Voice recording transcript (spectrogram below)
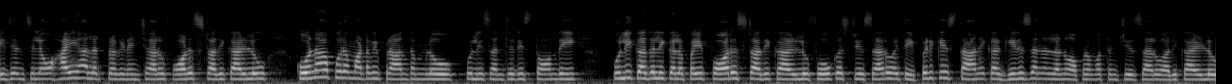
ఏజెన్సీలో హై అలర్ట్ ప్రకటించారు. ఫారెస్ట్ అధికారులు కోనాపురం అటవీ ప్రాంతంలో పులి సంచరిస్తోంది. పులి కదలికలపై ఫారెస్ట్ అధికారులు ఫోకస్ చేశారు. అయితే ఇప్పటికే స్థానిక గిరిజనులను అప్రమత్తం చేశారు. అధికారులు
